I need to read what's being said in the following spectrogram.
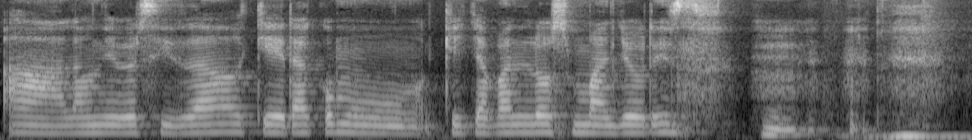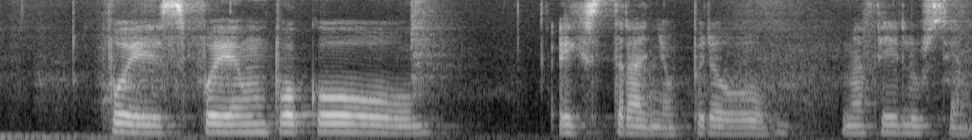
a la universidad, que era como que ya van los mayores. Mm. pues fue un poco extraño, pero me hacía ilusión,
